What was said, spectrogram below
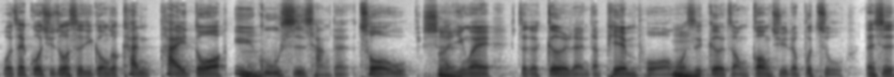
我在过去做设计工作，看太多预估市场的错误，是因为。这个个人的偏颇，或是各种工具的不足，嗯、但是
